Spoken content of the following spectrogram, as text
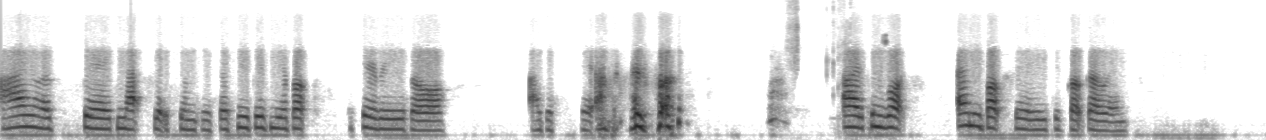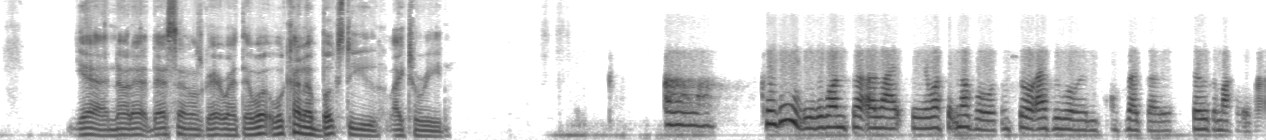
I'm a big Netflix junkie. So if you give me a book, series or I just sit on the sofa. I can watch any box series you've got going. Yeah, no, that that sounds great right there. What what kind of books do you like to read? Uh, conveniently, the ones that are like the erotic novels. I'm sure everyone has read those. Those are my favorite.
